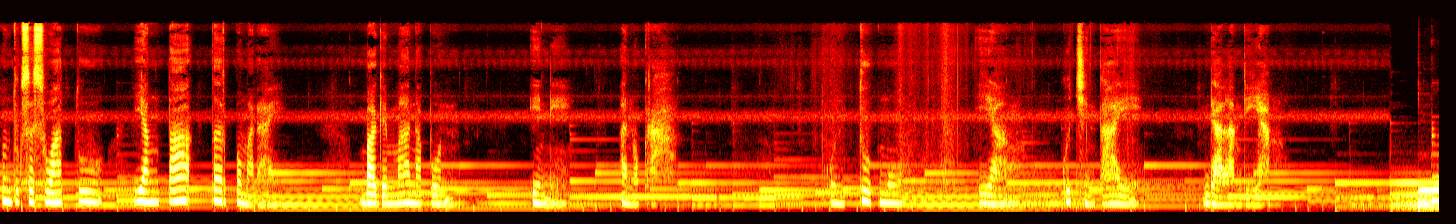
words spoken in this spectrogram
untuk sesuatu yang tak terpemadai. Bagaimanapun ini anugerah untukmu yang kucintai dalam diam. thank you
